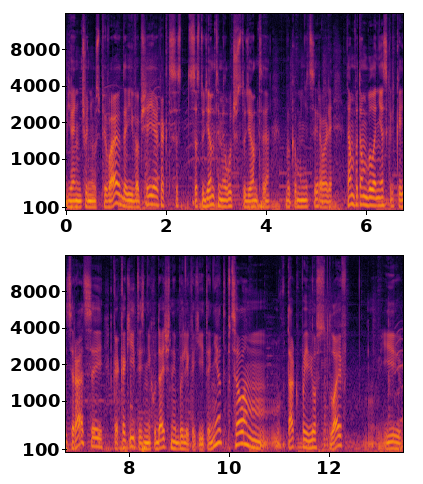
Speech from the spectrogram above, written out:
я ничего не успеваю, да и вообще я как-то со, со студентами лучше студенты бы коммуницировали. Там потом было несколько итераций, какие-то из них удачные были, какие-то нет. В целом так появился Live, и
